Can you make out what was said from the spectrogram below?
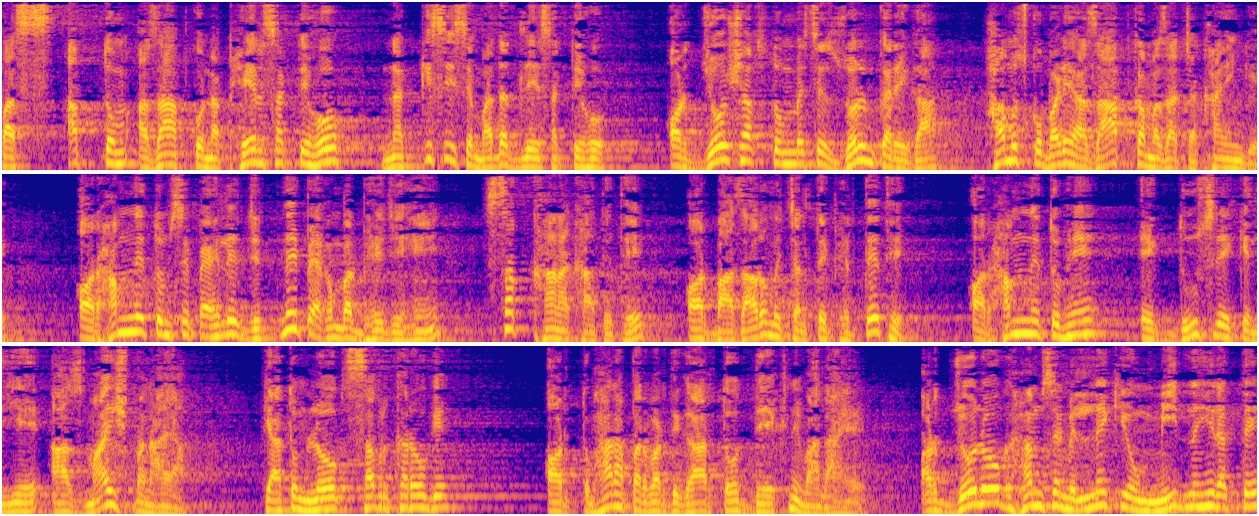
बस अब तुम अजाब को न फेर सकते हो न किसी से मदद ले सकते हो, और जो शख्स तुम में से जुल्म करेगा, हम उसको बड़े अजाब का मज़ा चखाएँगे। और हमने तुमसे पहले जितने पैगंबर भेजे हैं, सब खाना खाते थे और बाजारों में चलते फिरते थे, और हमने तुम्हें एक दूसरे के लिए आजमाइश बनाया। क्या तुम लोग सब्र करोगे? और तुम्हारा परवरदिगार तो देखने वाला है। और जो लोग हमसे मिलने की उम्मीद नहीं रखते,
